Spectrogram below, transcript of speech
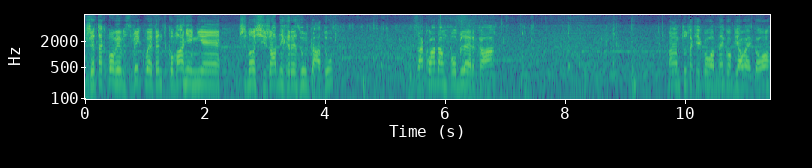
Że tak powiem, zwykłe wędkowanie nie przynosi żadnych rezultatów. Zakładam woblerka. Mam tu takiego ładnego białego.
